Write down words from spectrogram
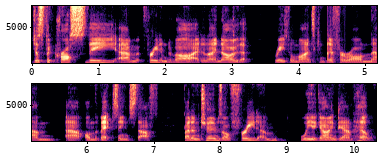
just across the um, freedom divide, and I know that reasonable minds can differ on um, uh, on the vaccine stuff, but in terms of freedom, we are going downhill.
